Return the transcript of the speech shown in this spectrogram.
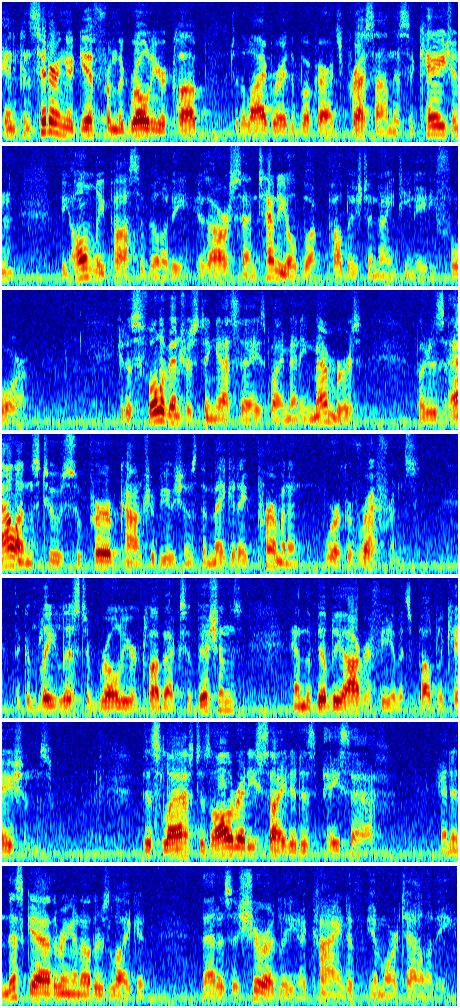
In considering a gift from the Grolier Club to the Library of the Book Arts Press on this occasion, the only possibility is our centennial book published in 1984. It is full of interesting essays by many members, but it is Alan's two superb contributions that make it a permanent work of reference the complete list of Grolier Club exhibitions and the bibliography of its publications. This last is already cited as ASAF, and in this gathering and others like it, that is assuredly a kind of immortality.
